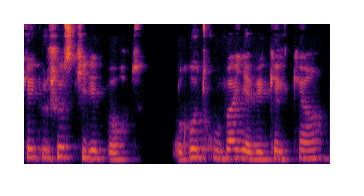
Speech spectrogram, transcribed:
quelque chose qui les porte. Retrouvailles avec quelqu'un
